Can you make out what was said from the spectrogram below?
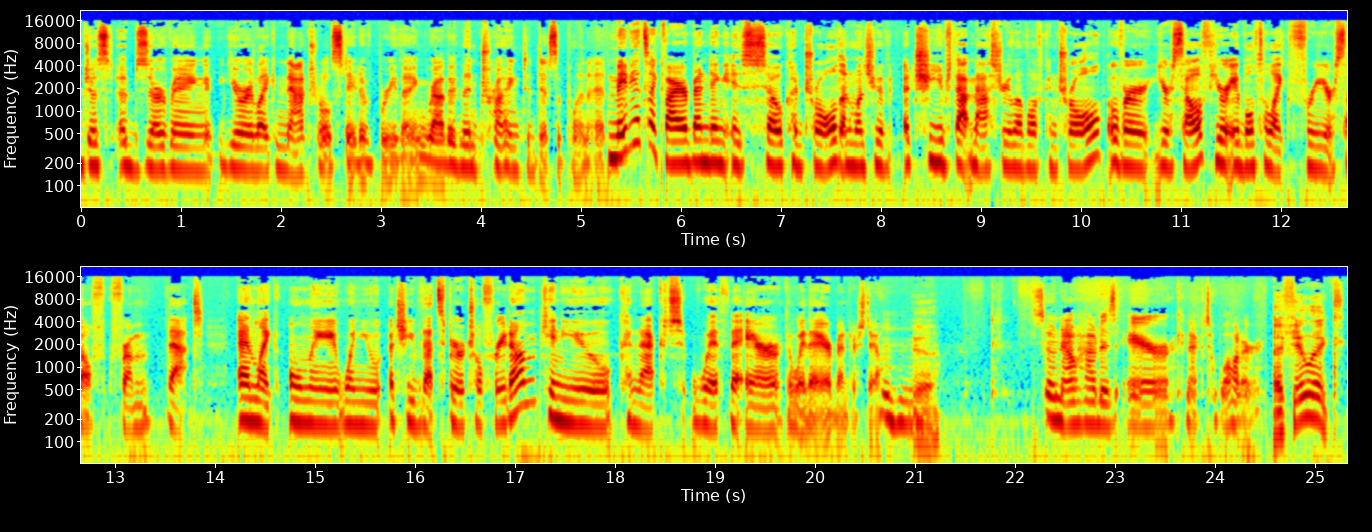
just observing your like natural state of breathing rather than trying to discipline it. Maybe it's like firebending is so controlled, and once you have achieved that mastery level of control over yourself, you're able to like free yourself from that. And like only when you achieve that spiritual freedom can you connect with the air the way that airbenders do. Mm-hmm. Yeah. So now how does air connect to water? I feel like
